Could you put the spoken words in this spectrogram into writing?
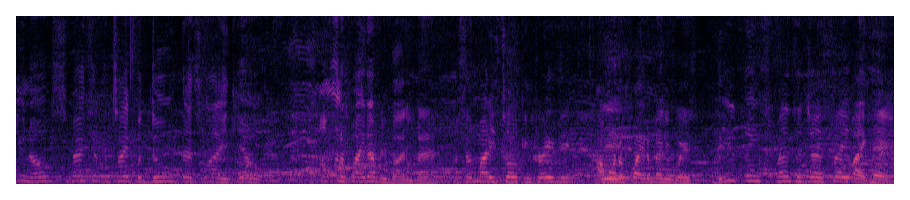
you know Spence is the type of dude that's like, yo, I want to fight everybody, man. If somebody's talking crazy, I want to fight them anyways. Do you think Spence would just say like, hey,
